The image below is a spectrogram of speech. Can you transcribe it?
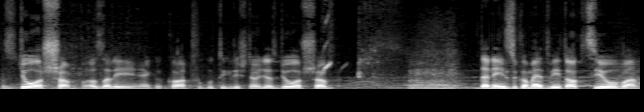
Az gyorsabb az a lényeg a kartfogó tigrisnél, hogy az gyorsabb. De nézzük a medvét akcióban.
